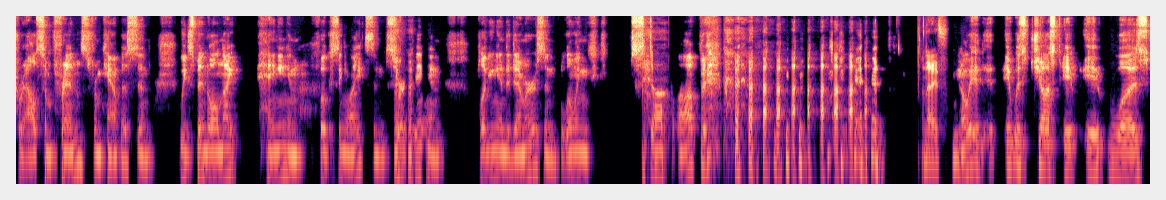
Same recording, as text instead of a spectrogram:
corral some friends from campus and we'd spend all night hanging and focusing lights and circuiting and plugging into dimmers and blowing stuff up. nice. You know, it, it, it was just it it was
